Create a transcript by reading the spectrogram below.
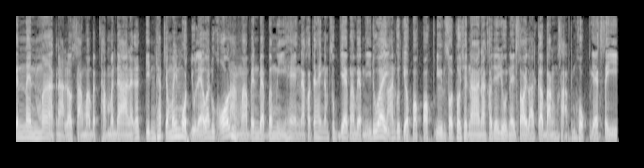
ก็แน่นมากนะเราสั่งมาแบบธรรมดาแล้วก็กินแทบจะไม่หมดอยู่แล้วอะทุกคนสั่งมาเป็นแบบบะหมี่แห้งนะเขาจะให้น้ำซุปแยกมาแบบนี้ด้วยร้านก๋วยเตี๋ยวป๊อกๆยืนซดโภชนานะเขาจะอยู่ในซอยลาดกระบัง36แยก4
